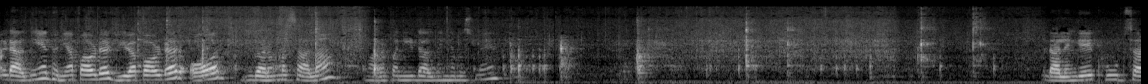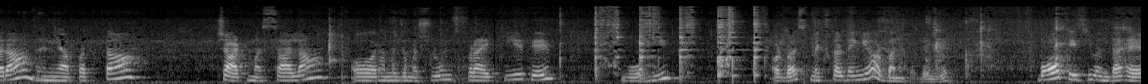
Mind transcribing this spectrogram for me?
मसाले डाल दिए हैं, धनिया पाउडर, जीरा पाउडर और गरम मसाला। हमारा पनीर डाल देंगे हम उसमें। डालेंगे खूब सारा धनिया पत्ता, चाट मसाला और हमने जो मशरूम्स फ्राई किए थे, वो भी। और बस मिक्स कर देंगे और बंद कर देंगे। बहुत टेस्टी बनता है।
